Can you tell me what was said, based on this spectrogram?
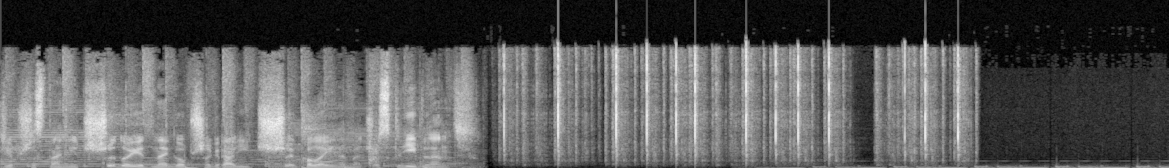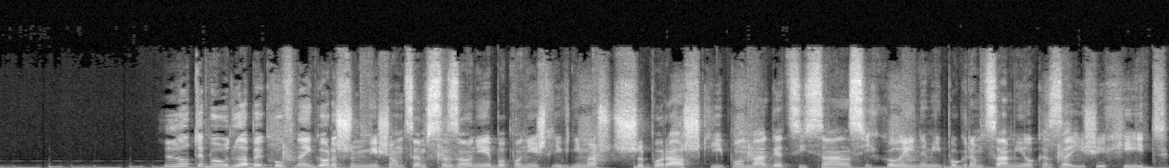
gdzie przy stanie 3 do 1 przegrali trzy kolejne mecze z Cleveland. Luty był dla byków najgorszym miesiącem w sezonie, bo ponieśli w nim aż trzy porażki. Po Nuggets i Suns ich kolejnymi pogromcami okazali się hit.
